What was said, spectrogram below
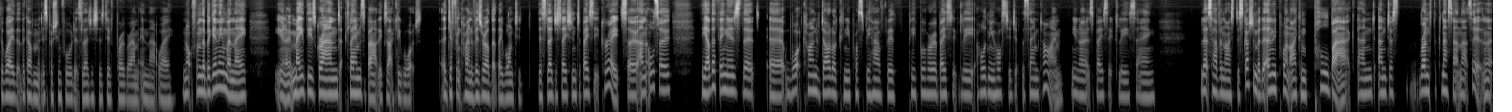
the way that the government is pushing forward its legislative program in that way. Not from the beginning when they, you know, made these grand claims about exactly what a different kind of Israel that they wanted this legislation to basically create. So, and also the other thing is that uh, what kind of dialogue can you possibly have with people who are basically holding you hostage at the same time? You know, it's basically saying, let's have a nice discussion, but at any point I can pull back and and just run to the Knesset and that's it. And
